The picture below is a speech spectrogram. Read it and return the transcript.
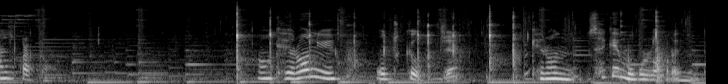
한 숟가락 더. 아 계란이 어떻게 없지? 계란 3개 먹으려고 그랬는데.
